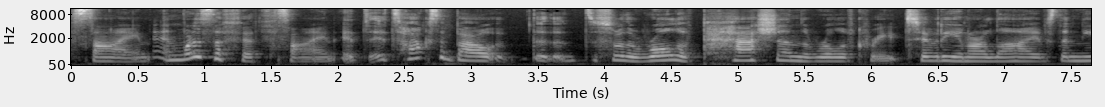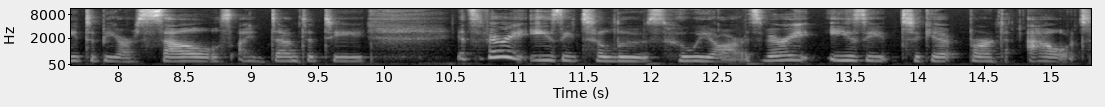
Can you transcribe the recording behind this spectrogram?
sign. And what is the fifth sign? It, it talks about the, the, sort of the role of passion, the role of creativity in our lives, the need to be ourselves, identity. It's very easy to lose who we are. It's very easy to get burnt out,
